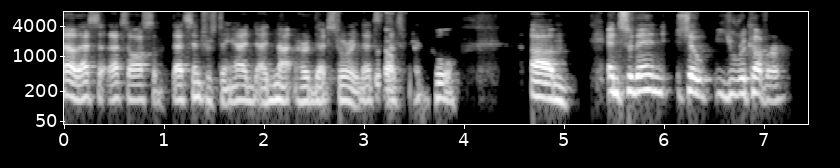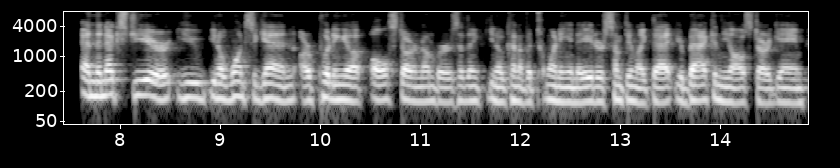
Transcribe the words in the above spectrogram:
Oh, that's that's awesome. That's interesting. I'd, I'd not heard that story. That's yeah. that's very cool. Um, and so then, so you recover, and the next year, you you know once again are putting up all star numbers. I think you know kind of a twenty and eight or something like that. You're back in the all star game.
